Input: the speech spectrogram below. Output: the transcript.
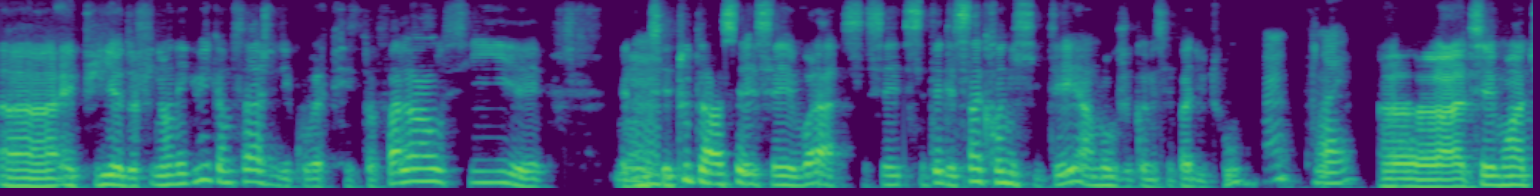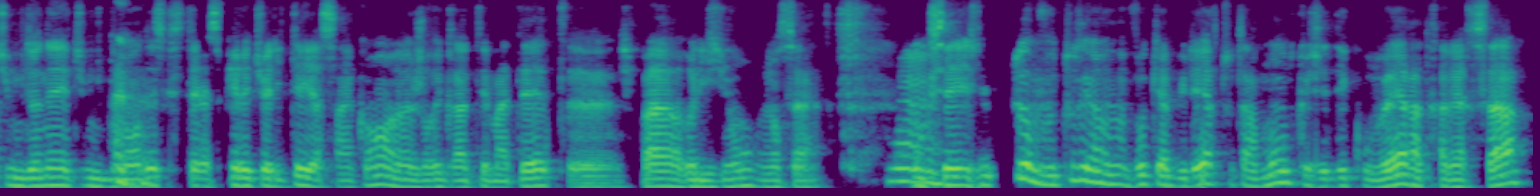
Et puis, de fil en aiguille comme ça, j'ai découvert Christophe Alain aussi et donc Mmh. c'est tout un c'est c'est voilà, c'est c'était des synchronicités, un mot que je connaissais pas du tout. Mmh. Ouais. Heu, tu sais, moi, tu me donnais tu me demandais ce que c'était la spiritualité il y a 5 ans, heu, j'aurais gratté ma tête, heu, je sais pas, religion, j'en sais rien. Donc Mmh. c'est j'ai tout un tout un vocabulaire, tout un monde que j'ai découvert à travers ça,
